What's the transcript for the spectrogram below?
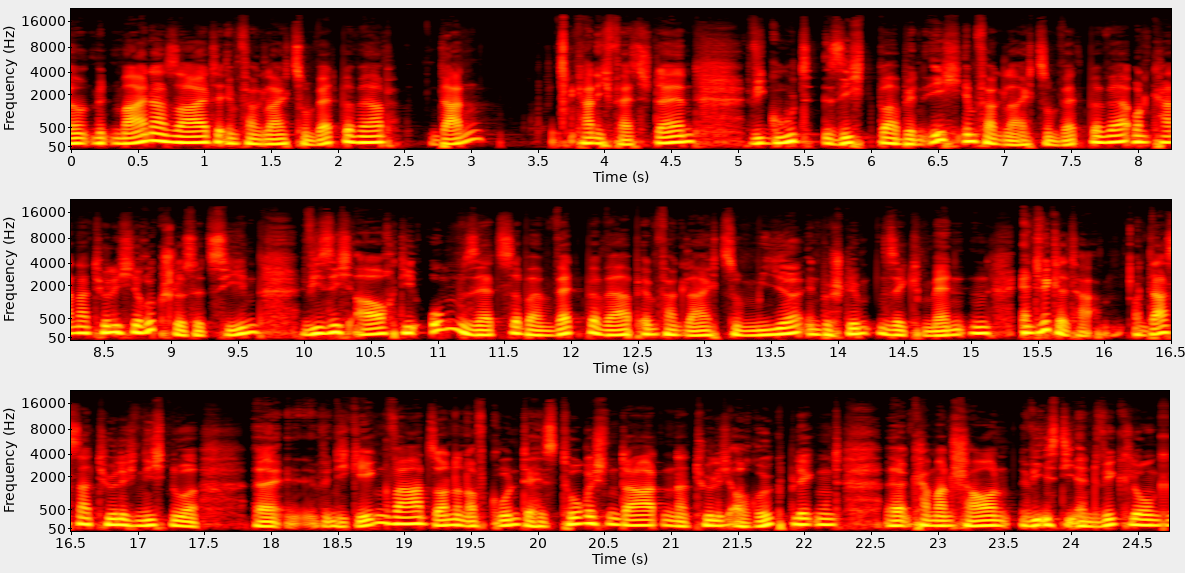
äh, mit meiner Seite im Vergleich zum Wettbewerb. Dann kann ich feststellen, wie gut sichtbar bin ich im Vergleich zum Wettbewerb und kann natürlich hier Rückschlüsse ziehen, wie sich auch die Umsätze beim Wettbewerb im Vergleich zu mir in bestimmten Segmenten entwickelt haben. Und das natürlich nicht nur äh, in die Gegenwart, sondern aufgrund der historischen Daten, natürlich auch rückblickend, äh, kann man schauen, wie ist die Entwicklung,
